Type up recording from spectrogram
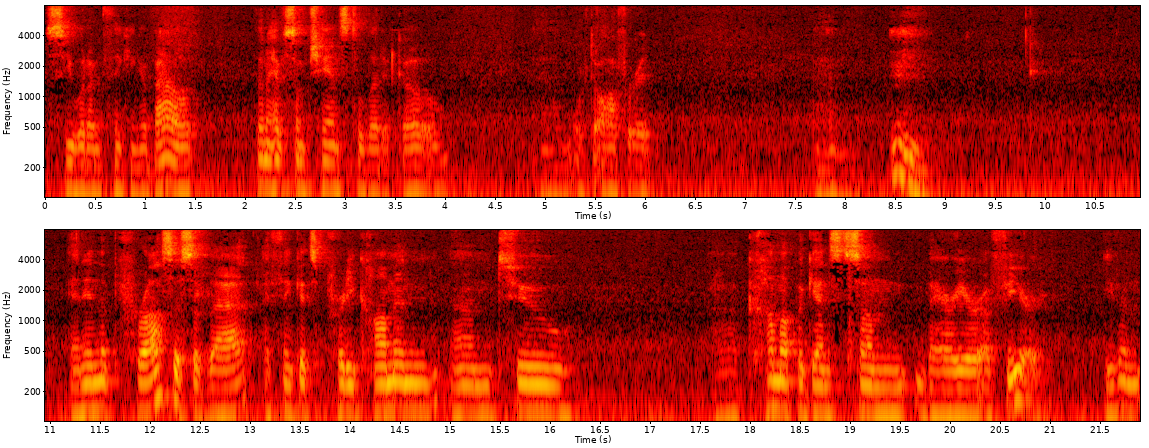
see what I'm thinking about, then I have some chance to let it go um, or to offer it um, and in the process of that, I think it's pretty common um, to come up against some barrier of fear. Even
